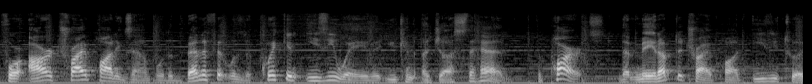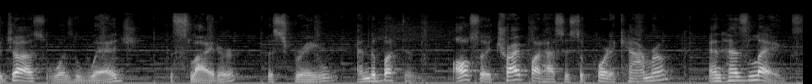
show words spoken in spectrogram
For our tripod example, the benefit was the quick and easy way that you can adjust the head. The parts that made up the tripod easy to adjust was the wedge, the slider, the spring, and the button. Also, a tripod has to support a camera and has legs.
